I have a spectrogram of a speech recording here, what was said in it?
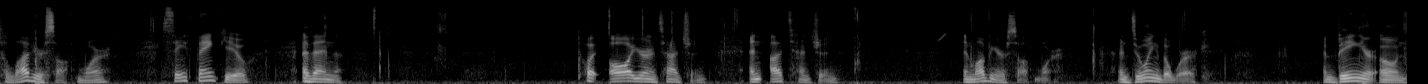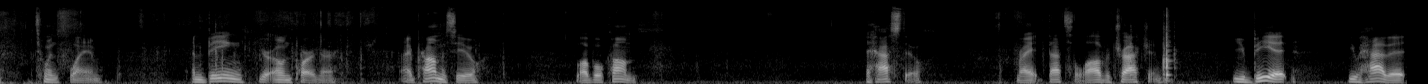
to love yourself more, say thank you and then put all your intention and attention in loving yourself more and doing the work and being your own twin flame and being your own partner. I promise you, love will come. It has to, right? That's the law of attraction. You be it, you have it,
